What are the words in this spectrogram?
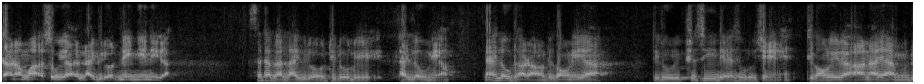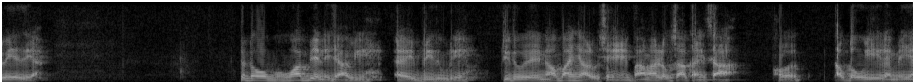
ဒါတော့မှအစိုးရလိုက်ပြီးတော့နှိမ်နှင်းနေတာစက်တက်ကလိုက်ပြီးတော့ဒီလိုလေးလိုက်လုံနေအောင်လိုက်လုံထားတာဒီကောင်လေးကဒီလိုတွေဖြစ်စီတယ်ဆိုလို့ရှိရင်ဒီကောင်းလေးကအာနာရမတွေးရစရာတော်တော်ဘဝပြည့်နေကြပြီအဲ့ဒီပြည်သူတွေပြည်သူတွေနောက်ပိုင်းကြလို့ရှိရင်ဘာမှလုံစားကင်စားဟိုတောက်တုံးရေးလည်းမရ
